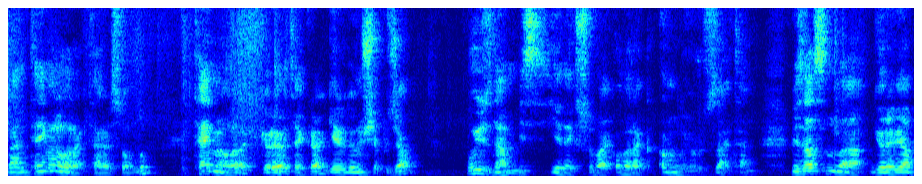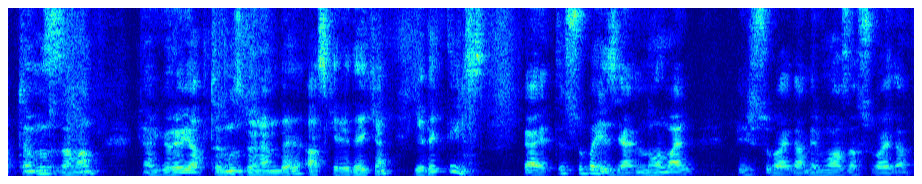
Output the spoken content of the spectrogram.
ben teğmen olarak terhis oldum. Teğmen olarak göreve tekrar geri dönüş yapacağım. Bu yüzden biz yedek subay olarak anılıyoruz zaten. Biz aslında görev yaptığımız zaman yani görev yaptığımız dönemde askeriyedeyken yedek değiliz. Gayet de subayız yani normal bir subaydan, bir muazzaf subaydan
